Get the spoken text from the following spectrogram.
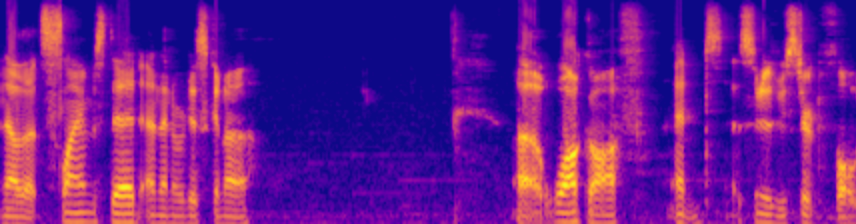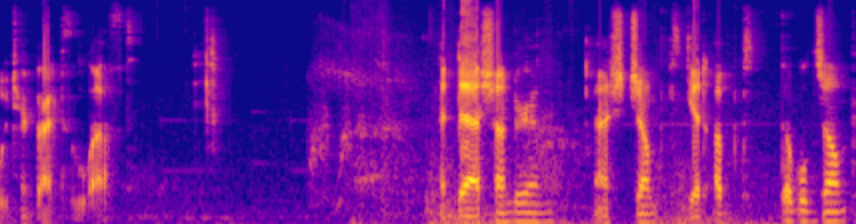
Now that slime's dead, and then we're just gonna uh, walk off, and as soon as we start to fall, we turn back to the left. And dash under him, mash jump to get up, double jump.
